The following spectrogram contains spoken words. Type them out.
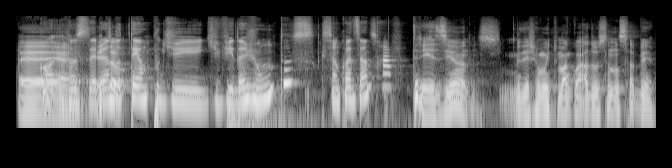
É, Considerando então, o tempo de, de vida juntos, que são quantos anos, Rafa? 13 anos. Me deixa muito magoado você não saber.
